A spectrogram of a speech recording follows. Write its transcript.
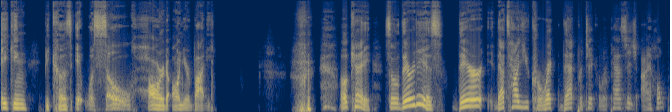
aching because it was so hard on your body. okay. So there it is. There, that's how you correct that particular passage. I hope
